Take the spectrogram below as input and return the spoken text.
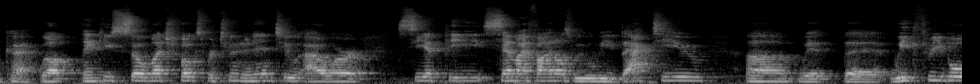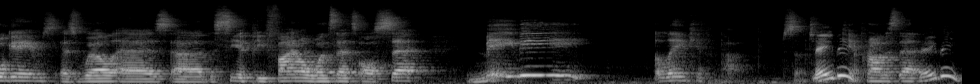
Okay. Well, thank you so much, folks, for tuning in to our CFP semifinals. We will be back to you um, with the Week Three bowl games as well as uh, the CFP final once that's all set. Maybe a Lane Kiffin. Sometime. Maybe. Can't promise that. Maybe.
